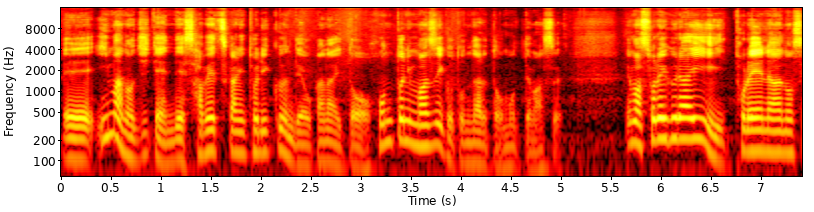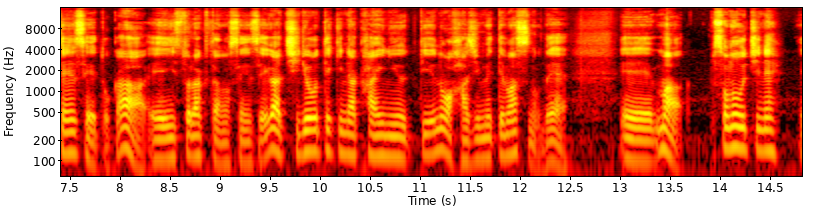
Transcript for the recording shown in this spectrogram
えー、今の時点で差別化に取り組んでおかないと本当にまずいことになると思ってます。でまあ、それぐらいトレーナーの先生とか、えインストラクターの先生が治療的な介入っていうのを始めてますので、えまあそのうちね、え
